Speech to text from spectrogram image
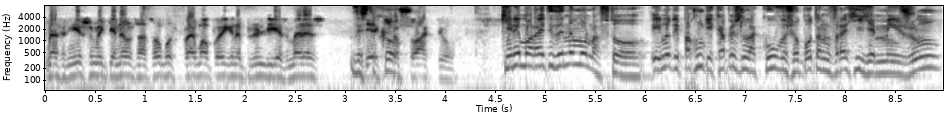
να θρυνήσουμε και νέους ανθρώπους πράγμα που έγινε πριν λίγες μέρες έξω από το άκτιο. Κύριε Μωράητη, δεν είναι μόνο αυτό. Είναι ότι υπάρχουν και κάποιες λακκούβες όπου όταν βρέχει γεμίζουν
